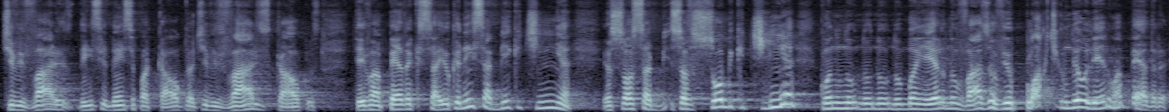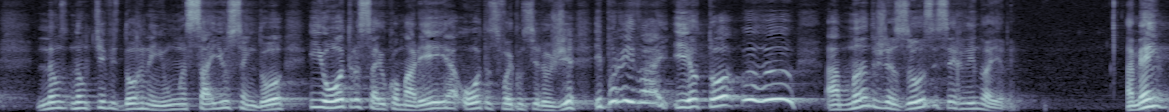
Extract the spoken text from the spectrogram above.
tive vários, de incidência para cálculo, eu tive vários cálculos. Teve uma pedra que saiu que eu nem sabia que tinha. Eu só, sabia, só soube que tinha quando no, no, no banheiro, no vaso, eu vi o ploct, quando eu olhei, uma pedra. Não, não tive dor nenhuma, saiu sem dor, e outras saiu com areia, outras foi com cirurgia, e por aí vai. E eu estou amando Jesus e servindo a Ele. Amém?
